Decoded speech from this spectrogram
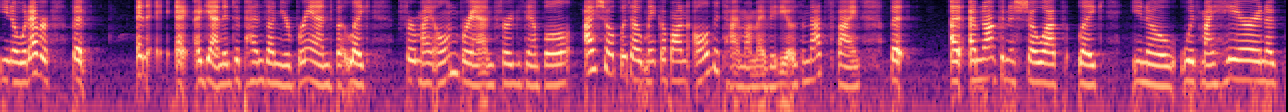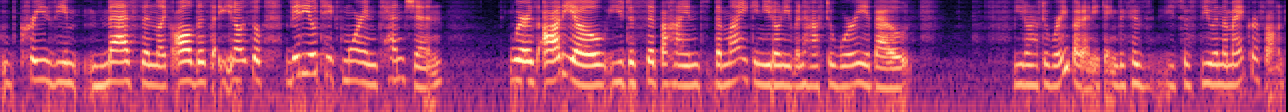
you know, whatever. But again, it depends on your brand, but like for my own brand, for example, I show up without makeup on all the time on my videos and that's fine. But I, I'm not going to show up like, you know, with my hair in a crazy mess and like all this, you know, so video takes more intention whereas audio you just sit behind the mic and you don't even have to worry about you don't have to worry about anything because it's just you and the microphone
